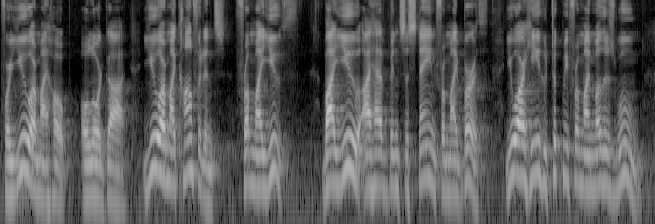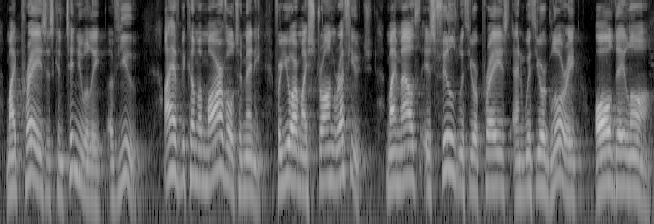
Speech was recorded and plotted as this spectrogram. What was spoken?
For you are my hope, O Lord God. You are my confidence from my youth. By you I have been sustained from my birth. You are he who took me from my mother's womb. My praise is continually of you. I have become a marvel to many, for you are my strong refuge. My mouth is filled with your praise and with your glory all day long.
